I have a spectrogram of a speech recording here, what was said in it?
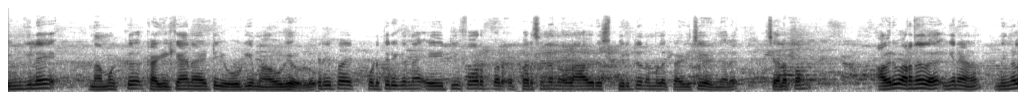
എങ്കിലേ നമുക്ക് കഴിക്കാനായിട്ട് യോഗ്യമാവുകയുള്ളൂ. ഇപ്പോൾ കൊടുത്തിരിക്കുന്ന എയ്റ്റി ഫോർ പെർസെന്റ് എന്നുള്ള ആ ഒരു സ്പിരിറ്റ് നമ്മൾ കഴിച്ചു കഴിഞ്ഞാൽ ചിലപ്പം അവർ പറഞ്ഞത് ഇങ്ങനെയാണ്. നിങ്ങൾ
